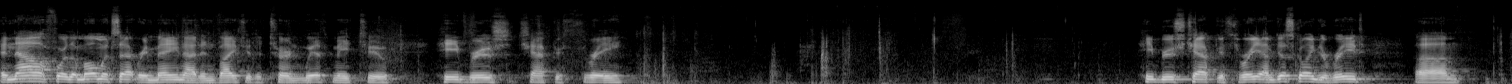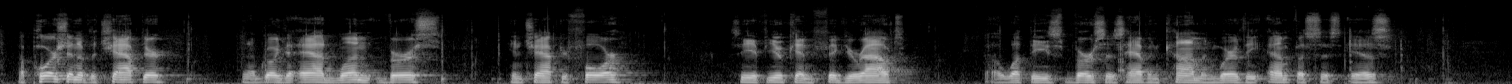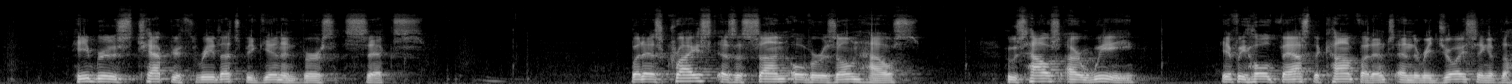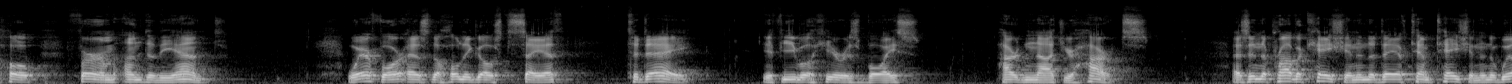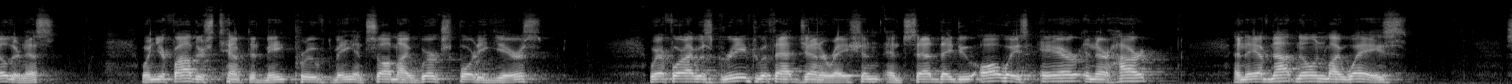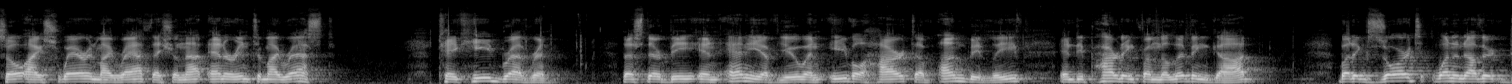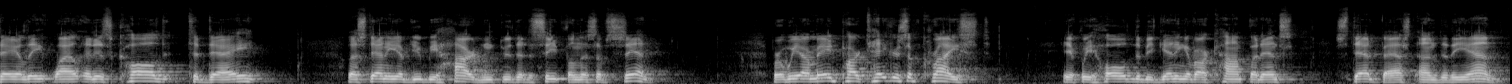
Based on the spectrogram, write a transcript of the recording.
And now, for the moments that remain, I'd invite you to turn with me to Hebrews chapter 3. Hebrews chapter 3. I'm just going to read um, a portion of the chapter, and I'm going to add one verse in chapter 4. See if you can figure out uh, what these verses have in common, where the emphasis is. Hebrews chapter 3, let's begin in verse 6. But as Christ as a son over his own house, whose house are we, if we hold fast the confidence and the rejoicing of the hope firm unto the end. Wherefore, as the Holy Ghost saith, Today, if ye will hear his voice, harden not your hearts. As in the provocation in the day of temptation in the wilderness, when your fathers tempted me, proved me, and saw my works forty years. Wherefore I was grieved with that generation, and said, They do always err in their heart, and they have not known my ways. So I swear in my wrath, they shall not enter into my rest. Take heed, brethren, lest there be in any of you an evil heart of unbelief in departing from the living God. But exhort one another daily while it is called today, lest any of you be hardened through the deceitfulness of sin. For we are made partakers of Christ if we hold the beginning of our confidence steadfast unto the end.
